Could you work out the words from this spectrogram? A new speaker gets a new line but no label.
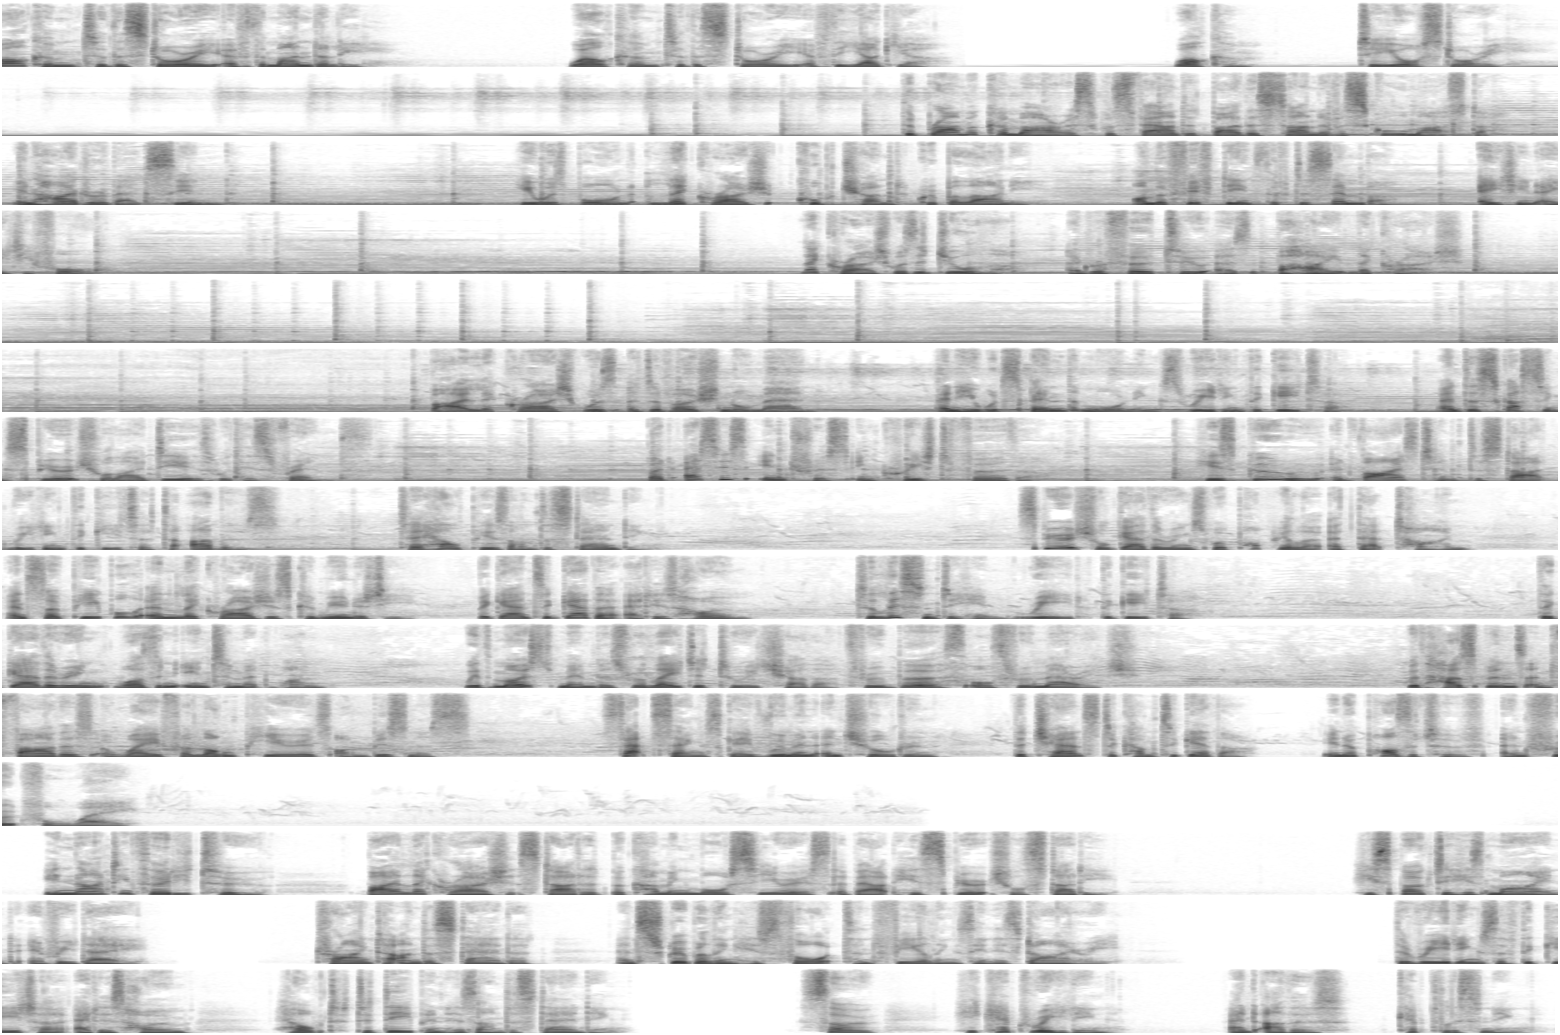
Welcome to the story of the Mandali. Welcome to the story of the Yagya. Welcome to your story. The Brahma Kumaris was founded by the son of a schoolmaster in Hyderabad, Sindh. He was born Lekhraj Khubchand Kripalani on the 15th of December 1884. Lekhraj was a jeweller and referred to as Bhai Lekhraj. Bhai Lekhraj was a devotional man, and he would spend the mornings reading the Gita and discussing spiritual ideas with his friends. But as his interest increased further, his guru advised him to start reading the Gita to others to help his understanding. Spiritual gatherings were popular at that time, and so people in Lekhraj's community began to gather at his home to listen to him read the Gita. The gathering was an intimate one, with most members related to each other through birth or through marriage. With husbands and fathers away for long periods on business, satsangs gave women and children the chance to come together in a positive and fruitful way. In 1932, Bhai Lekhraj started becoming more serious about his spiritual study. He spoke to his mind every day, trying to understand it and scribbling his thoughts and feelings in his diary. The readings of the Gita at his home helped to deepen his understanding. So he kept reading, and others kept listening.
